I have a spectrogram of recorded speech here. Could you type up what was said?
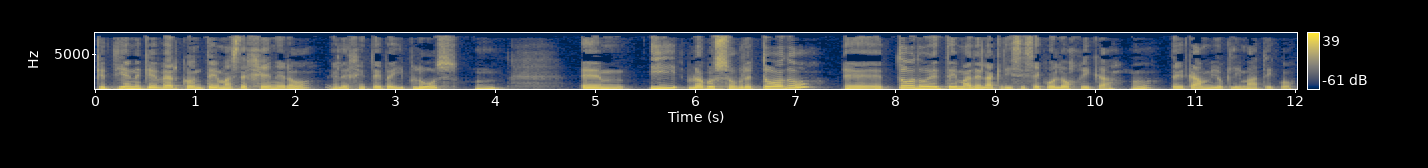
que tiene que ver con temas de género, LGTBI+. Eh, y luego, sobre todo, eh, todo el tema de la crisis ecológica, del cambio climático.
